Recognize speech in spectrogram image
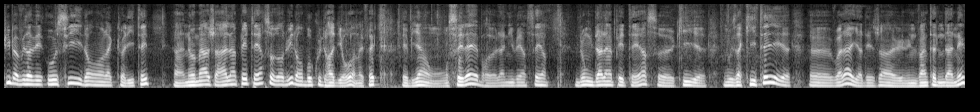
Puis bah, vous avez aussi dans l'actualité un hommage à Alain Peters aujourd'hui dans beaucoup de radios. En effet, eh bien on célèbre l'anniversaire donc d'Alain Peters euh, qui euh, nous a quittés voilà il y a déjà une vingtaine d'années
